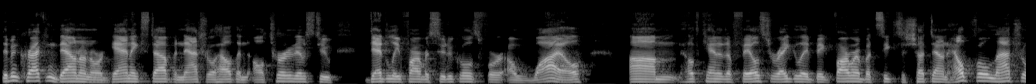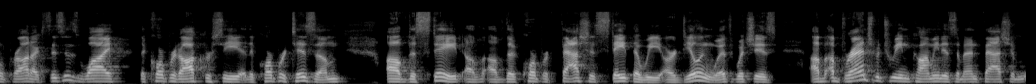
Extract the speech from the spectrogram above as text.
They've been cracking down on organic stuff and natural health and alternatives to deadly pharmaceuticals for a while. Um, health Canada fails to regulate big pharma, but seeks to shut down helpful natural products. This is why the corporateocracy, the corporatism of the state, of, of the corporate fascist state that we are dealing with, which is a, a branch between communism and fascism,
